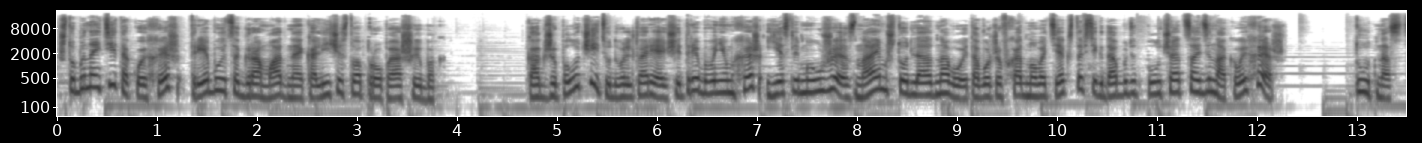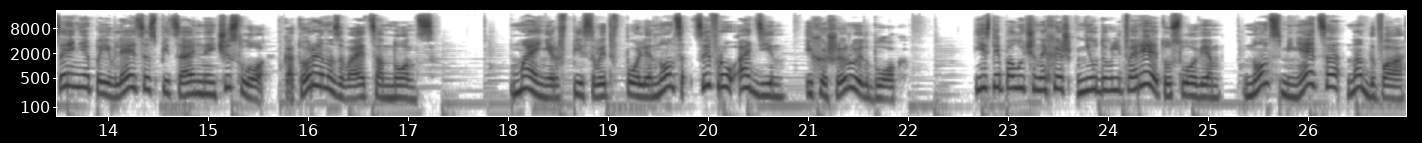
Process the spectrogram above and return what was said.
Чтобы найти такой хэш, требуется громадное количество проб и ошибок. Как же получить удовлетворяющий требованиям хэш, если мы уже знаем, что для одного и того же входного текста всегда будет получаться одинаковый хэш? Тут на сцене появляется специальное число, которое называется нонс. Майнер вписывает в поле нонс цифру 1 и хэширует блок. Если полученный хэш не удовлетворяет условиям, нонс меняется на 2,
